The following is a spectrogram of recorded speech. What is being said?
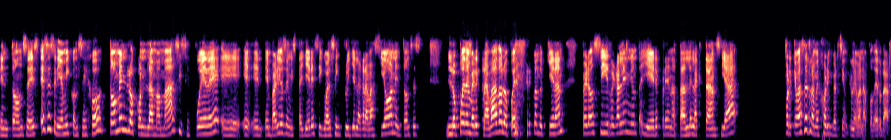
Entonces, ese sería mi consejo. Tómenlo con la mamá si se puede. Eh, en, varios de mis talleres igual se incluye la grabación, entonces lo pueden ver grabado, lo pueden ver cuando quieran, pero sí, regálenme un taller prenatal de lactancia porque va a ser la mejor inversión que le van a poder dar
